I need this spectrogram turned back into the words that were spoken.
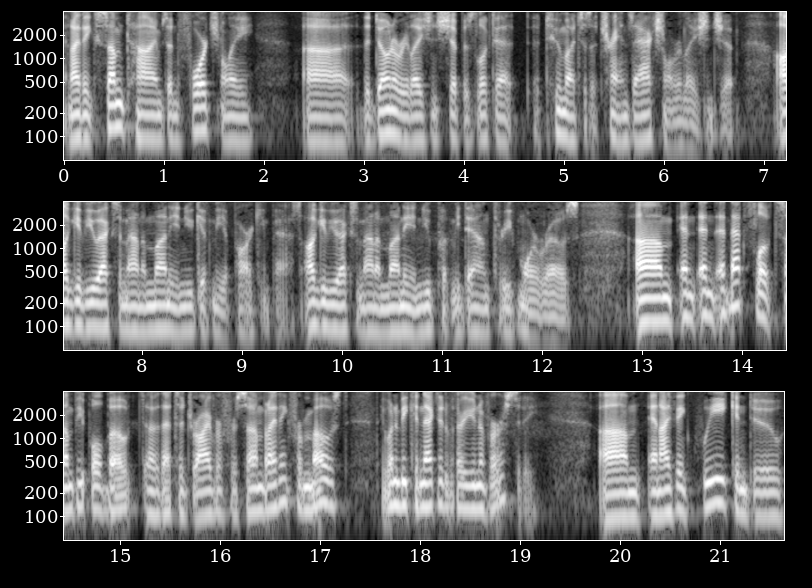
And I think sometimes, unfortunately, uh, the donor relationship is looked at too much as a transactional relationship. I'll give you X amount of money and you give me a parking pass. I'll give you X amount of money and you put me down three more rows. Um, and, and, and that floats some people boat. Uh, that's a driver for some. But I think for most, they want to be connected with our university. Um, and I think we can do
